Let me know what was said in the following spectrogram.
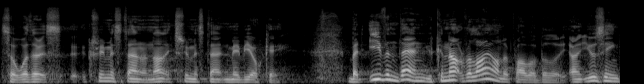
So whether it's extremistan or not extremistan, it may be okay. But even then, you cannot rely on the probability, on using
